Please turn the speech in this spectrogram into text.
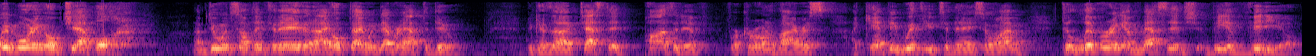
good morning, Hope Chapel. I'm doing something today that I hoped I would never have to do because I've tested positive for coronavirus. I can't be with you today, so I'm delivering a message via video.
